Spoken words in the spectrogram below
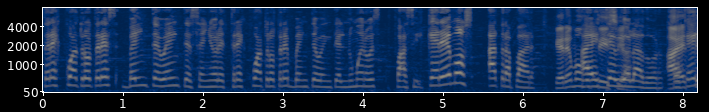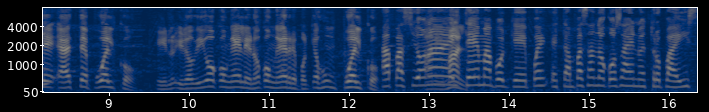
343-2020, señores, 343-2020, el número es fácil. Queremos atrapar Queremos a justicia. este violador. A, este, a este puerco. Y, lo- y lo digo con L, no con R, porque es un puerco. apasiona Animal. el tema porque pues están pasando cosas en nuestro país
